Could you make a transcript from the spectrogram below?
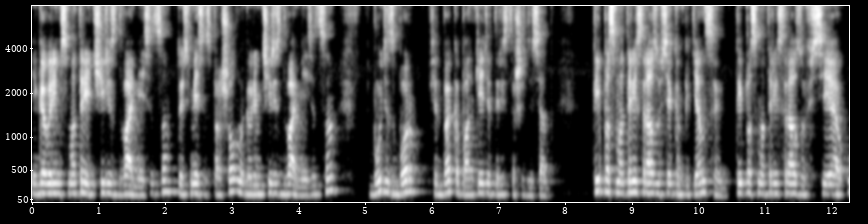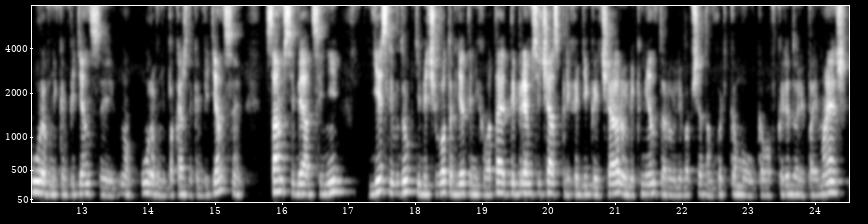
и говорим, смотри, через два месяца, то есть месяц прошел, мы говорим, через два месяца будет сбор фидбэка по анкете 360. Ты посмотри сразу все компетенции, ты посмотри сразу все уровни компетенции, ну, уровни по каждой компетенции, сам себя оцени, если вдруг тебе чего-то где-то не хватает, ты прямо сейчас приходи к HR или к ментору, или вообще там хоть кому, кого в коридоре поймаешь,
